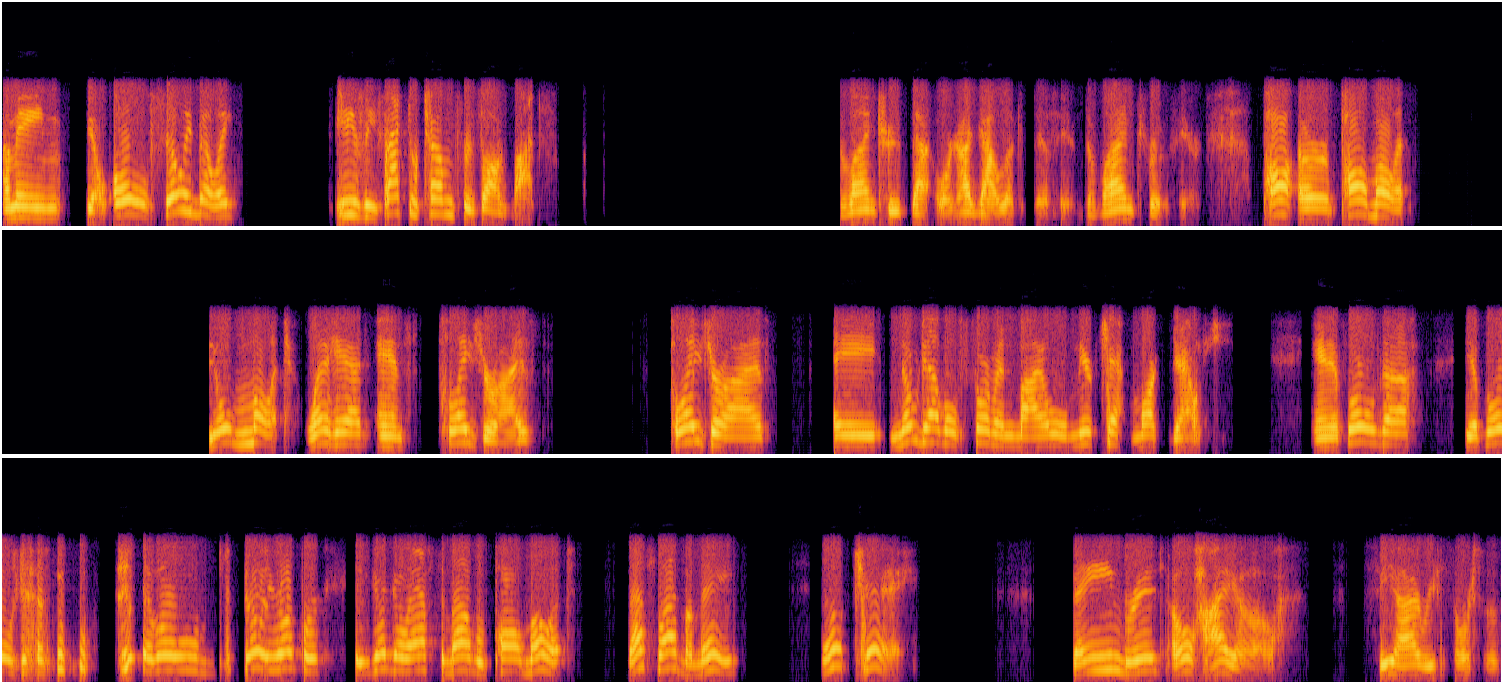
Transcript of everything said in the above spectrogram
I mean, you know, old silly Billy, he's the facto term for Zogbots. DivineTruth.org. I gotta look at this here. Divine Truth here. Paul or Paul Mullet, the old mullet went ahead and plagiarized plagiarized a no devil sermon by old meerkat Mark Downey. And if old uh, if old if old Billy Roper is gonna go ask him out with Paul Mullet, that's fine by me. Okay. Bainbridge, Ohio. CI Resources.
